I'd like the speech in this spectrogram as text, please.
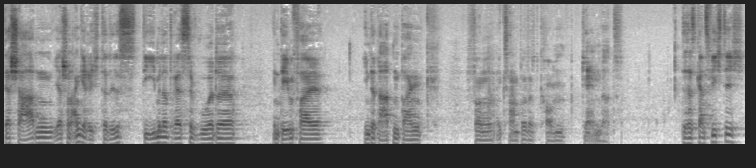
der Schaden ja schon angerichtet ist. Die E-Mail-Adresse wurde in dem Fall in der Datenbank von example.com geändert. Das heißt ganz wichtig,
